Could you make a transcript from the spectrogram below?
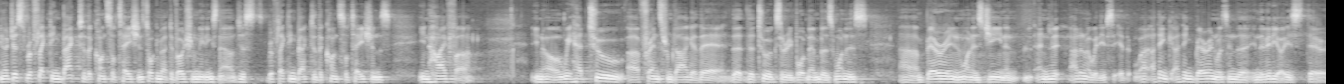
you know, just reflecting back to the consultations, talking about devotional meetings now, just reflecting back to the consultations in Haifa, you know, we had two uh, friends from Daga there, the, the two auxiliary board members. One is um, Berin and one is Jean. And, and I don't know whether you've seen it. I think, I think Berin was in the, in the video. He's, they're,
